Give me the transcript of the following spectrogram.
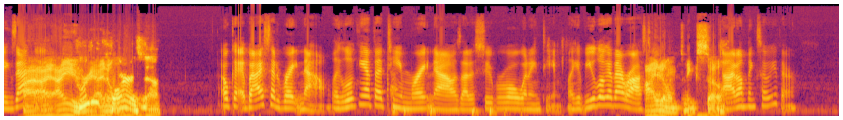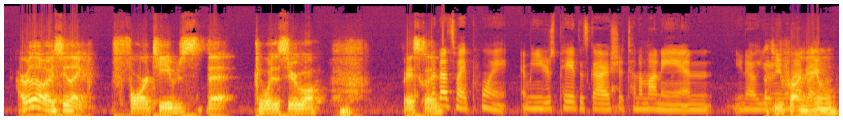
Exactly. I, I who are agree. I don't. corners now? Okay, but I said right now. Like looking at that team right now, is that a Super Bowl winning team? Like if you look at that roster, I don't think so. I don't think so either. I really always see like four teams that could win the Super Bowl. Basically, But that's my point. I mean, you just paid this guy a shit ton of money, and you know you don't you even probably have name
